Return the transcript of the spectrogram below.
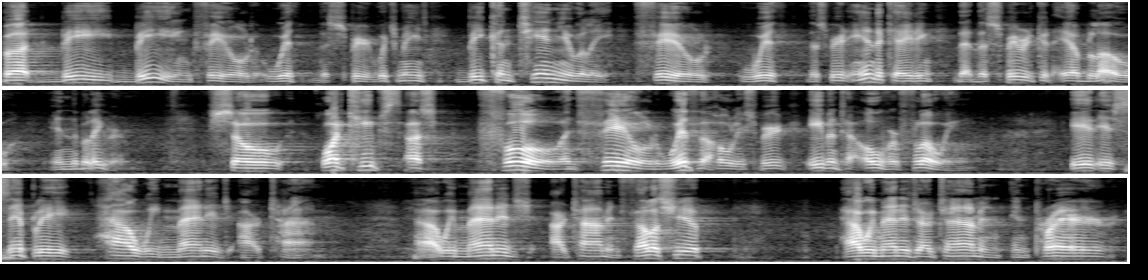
but be being filled with the Spirit, which means be continually filled with the Spirit indicating that the Spirit could ebb low in the believer. So, what keeps us full and filled with the Holy Spirit, even to overflowing, it is simply how we manage our time. How we manage our time in fellowship, how we manage our time in, in prayer,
